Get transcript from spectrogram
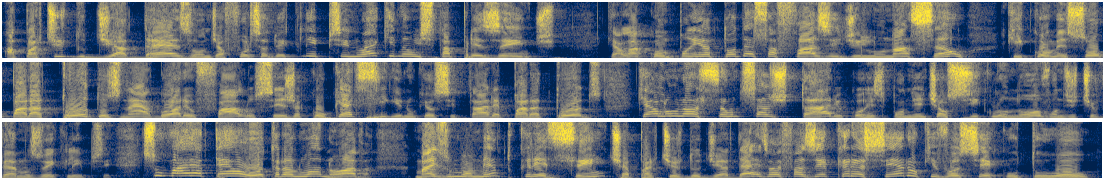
a partir do dia 10, onde a força do eclipse não é que não está presente que ela acompanha toda essa fase de lunação que começou para todos, né? Agora eu falo, seja qualquer signo que eu citar é para todos, que é a lunação de Sagitário, correspondente ao ciclo novo onde tivemos o eclipse. Isso vai até a outra lua nova, mas o momento crescente a partir do dia 10 vai fazer crescer o que você cultuou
